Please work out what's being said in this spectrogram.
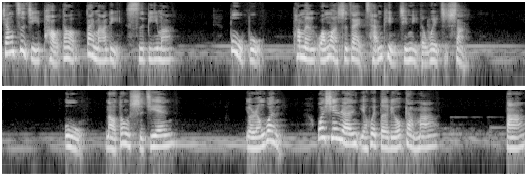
将自己跑到代码里撕逼吗？不不，他们往往是在产品经理的位置上。五脑洞时间，有人问：外星人也会得流感吗？答。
